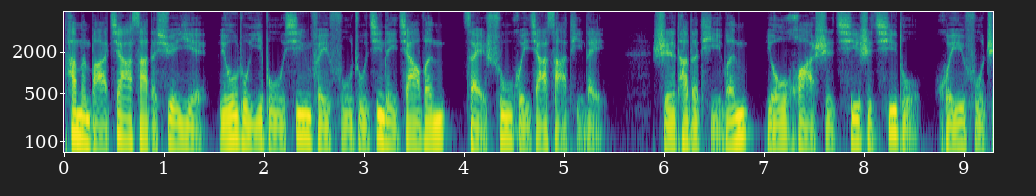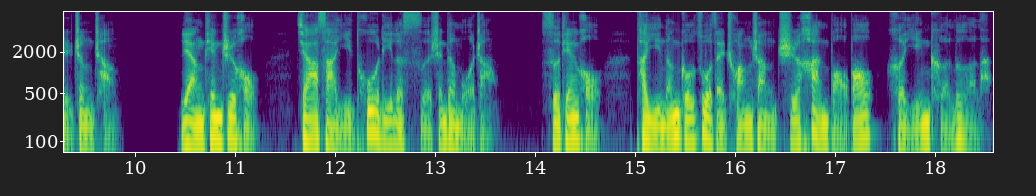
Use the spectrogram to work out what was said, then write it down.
他们把加萨的血液流入一部心肺辅助机内加温，再输回加萨体内，使他的体温由化氏七十七度恢复至正常。两天之后，加萨已脱离了死神的魔掌。四天后，他已能够坐在床上吃汉堡包和饮可乐了。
